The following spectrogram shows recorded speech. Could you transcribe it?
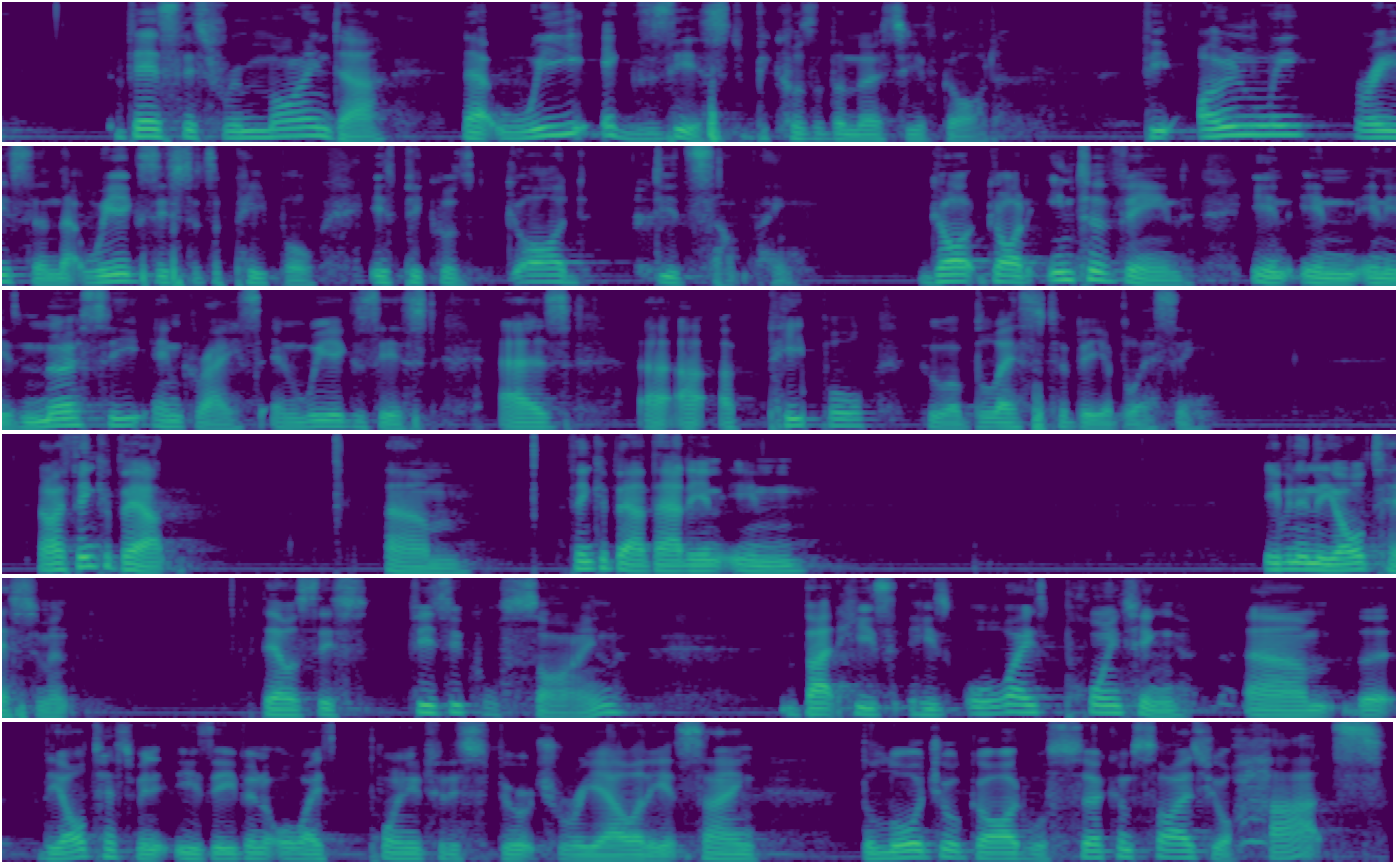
there's this reminder that we exist because of the mercy of God. The only reason that we exist as a people is because God did something. God, God intervened in, in, in his mercy and grace, and we exist as a, a people who are blessed to be a blessing. Now, I think about, um, think about that in, in, even in the Old Testament, there was this physical sign, but he's, he's always pointing um, the, the Old Testament is even always pointing to this spiritual reality. It's saying, the Lord your God will circumcise your hearts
